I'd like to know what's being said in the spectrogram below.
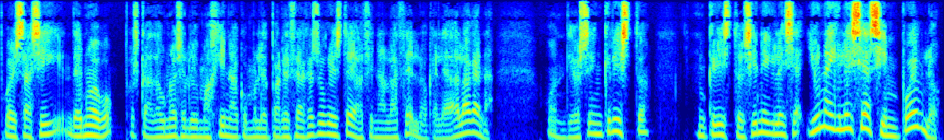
Pues así, de nuevo, pues cada uno se lo imagina como le parece a Jesucristo y al final hace lo que le da la gana. Un Dios sin Cristo, un Cristo sin Iglesia y una Iglesia sin pueblo.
